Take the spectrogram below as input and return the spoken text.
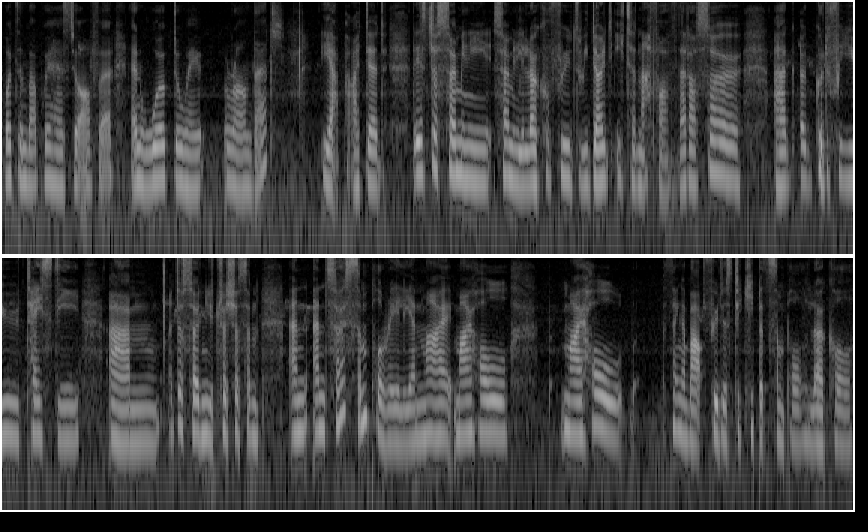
what Zimbabwe has to offer and worked away around that? Yep, I did. There's just so many, so many local foods we don't eat enough of that are so uh, uh, good for you, tasty, um, just so nutritious and, and, and so simple, really. And my my whole my whole thing about food is to keep it simple, local,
